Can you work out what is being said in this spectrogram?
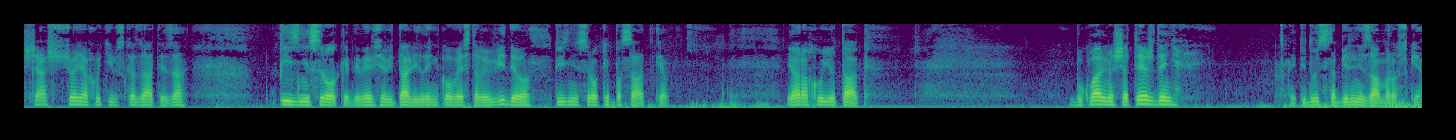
Ще що я хотів сказати за пізні сроки. Дивився, Віталій Ленько виставив відео. Пізні сроки посадки. Я рахую так. Буквально ще тиждень і підуть стабільні заморозки.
